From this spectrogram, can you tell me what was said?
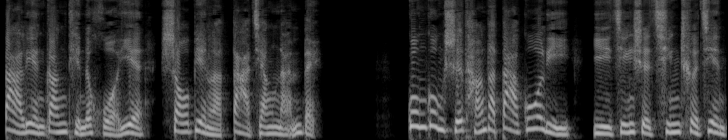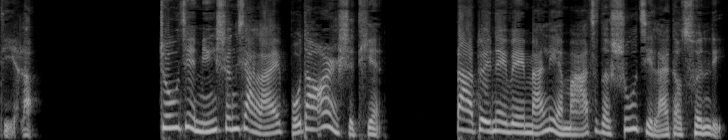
大炼钢铁的火焰烧遍了大江南北，公共食堂的大锅里已经是清澈见底了。周建明生下来不到二十天，大队那位满脸麻子的书记来到村里，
